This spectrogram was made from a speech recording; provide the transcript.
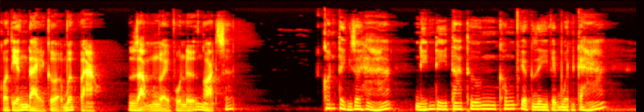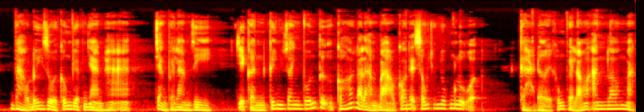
Có tiếng đẩy cửa bước vào. Giọng người phụ nữ ngọt sớt. Con tỉnh rồi hả? Nín đi ta thương Không việc gì phải buồn cá Vào đây rồi công việc nhàn hạ, Chẳng phải làm gì. Chỉ cần kinh doanh vốn tự có là đảm bảo Con sẽ sống trong nhung lụa. Cả đời không phải lo ăn, lo mặc.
